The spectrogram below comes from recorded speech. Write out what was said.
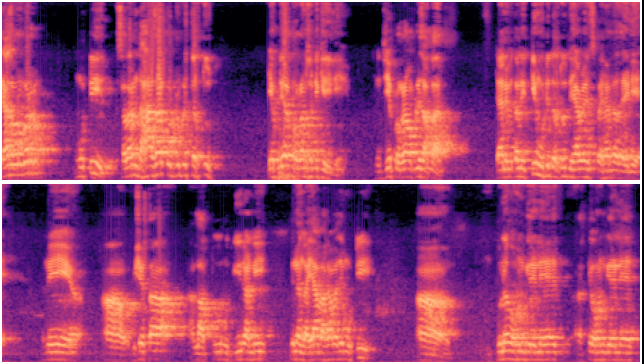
त्याचबरोबर मोठी साधारण दहा हजार कोटी रुपये तरतूद एफ डी आर प्रोग्रामसाठी केलेली आहे. म्हणजे जे प्रोग्राम आपले जातात त्यानिमित्तानं इतकी मोठी तरतूद यावेळेस पहिल्यांदा झालेली आहे. आणि विशेषतः लातूर उदगीर आणि निलंगा या भागामध्ये मोठी पुलं वाहून गेलेले आहेत रस्ते वाहून गेलेले आहेत.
